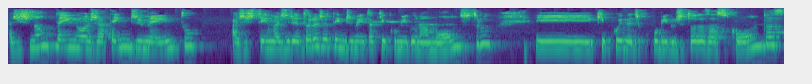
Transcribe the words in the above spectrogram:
A gente não tem hoje atendimento a gente tem uma diretora de atendimento aqui comigo na Monstro e que cuida de, comigo de todas as contas,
